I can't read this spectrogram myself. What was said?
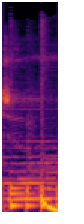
do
